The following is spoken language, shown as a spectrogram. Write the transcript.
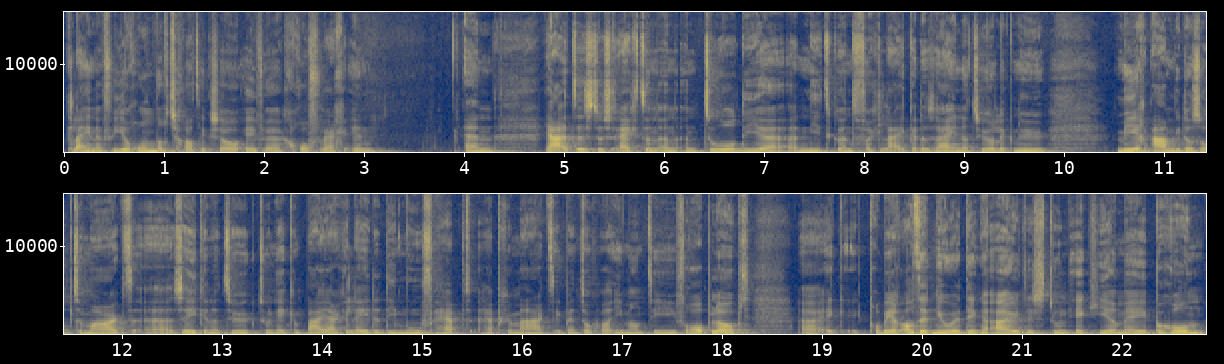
kleine 400 schat ik zo even grofweg in. En ja, het is dus echt een, een, een tool die je niet kunt vergelijken. Er zijn natuurlijk nu meer aanbieders op de markt. Uh, zeker natuurlijk toen ik een paar jaar geleden die move heb, heb gemaakt. Ik ben toch wel iemand die voorop loopt. Uh, ik, ik, probeer altijd nieuwe dingen uit. Dus toen ik hiermee begon,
